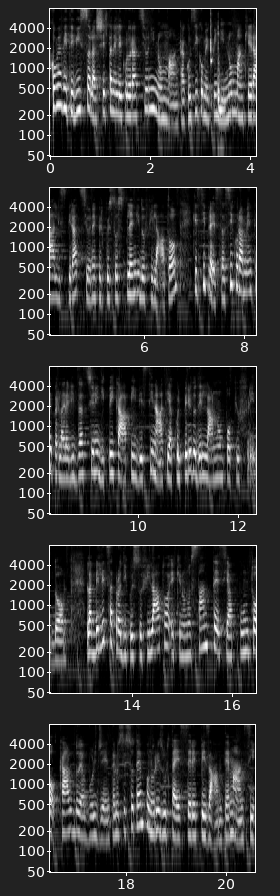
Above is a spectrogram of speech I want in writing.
Come avete visto la scelta nelle colorazioni non manca, così come quindi non mancherà l'ispirazione per questo splendido filato che si presta sicuramente per la realizzazione di quei capi destinati a quel periodo dell'anno un po' più freddo. La bellezza però di questo filato è che nonostante sia appunto caldo e avvolgente, allo stesso tempo non risulta essere pesante, ma anzi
